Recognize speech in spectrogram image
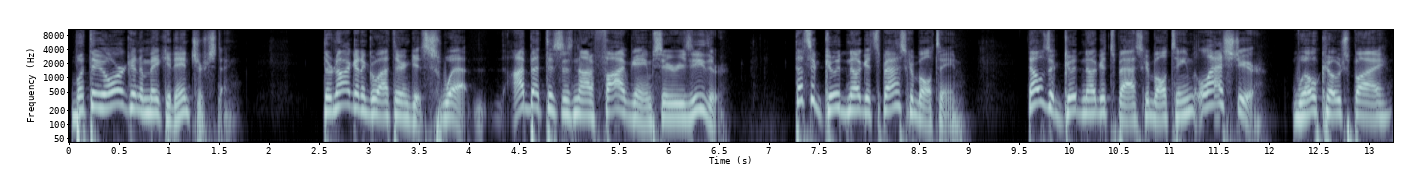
But they are going to make it interesting. They're not going to go out there and get swept. I bet this is not a five game series either. That's a good Nuggets basketball team. That was a good Nuggets basketball team last year. Well coached by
